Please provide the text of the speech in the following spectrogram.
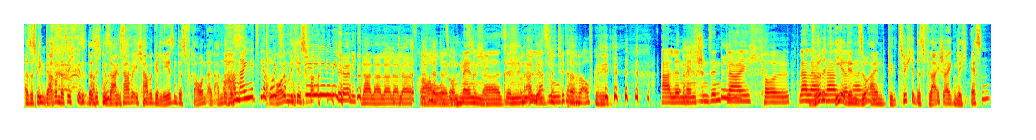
also es ging darum, dass ich, dass Was ich gesagt ist. habe, ich habe gelesen, dass Frauen ein anderes Oh nein, jetzt wiederholst räumliches doch nicht. Nee, nee, nee, nee, ich höre nicht. La, la, la, la, la. Frauen und Männer sind Und alle hat sich auf Twitter darüber aufgeregt. Alle Menschen sind gleich toll. La, la, Würdet la, ihr denn so ein gezüchtetes Fleisch eigentlich essen?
